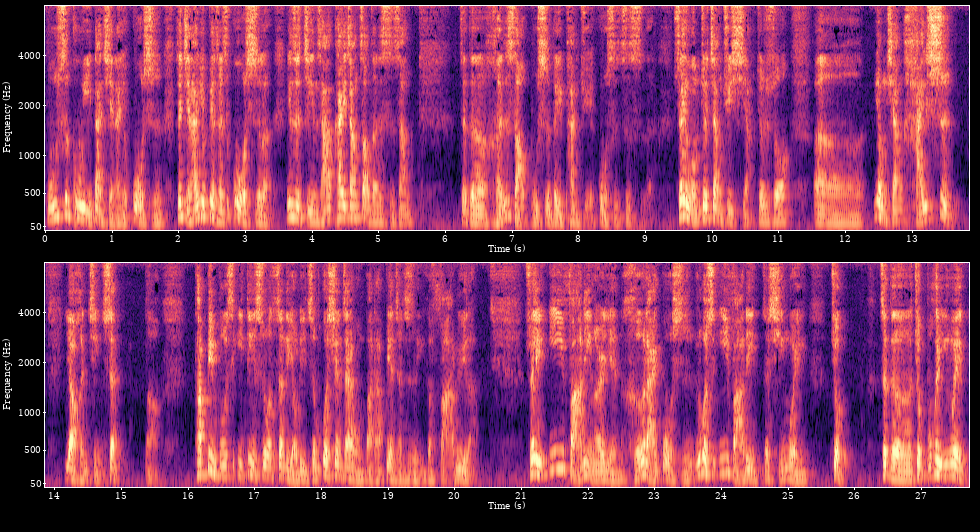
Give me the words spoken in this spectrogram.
不是故意，但显然有过失，所以警察又变成是过失了。因此，警察开枪造成的死伤，这个很少不是被判决过失致死的。所以我们就这样去想，就是说，呃，用枪还是要很谨慎啊。它并不是一定说真的有利，只不过现在我们把它变成是一个法律了。所以依法令而言，何来过失？如果是依法令，这行为就这个就不会因为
